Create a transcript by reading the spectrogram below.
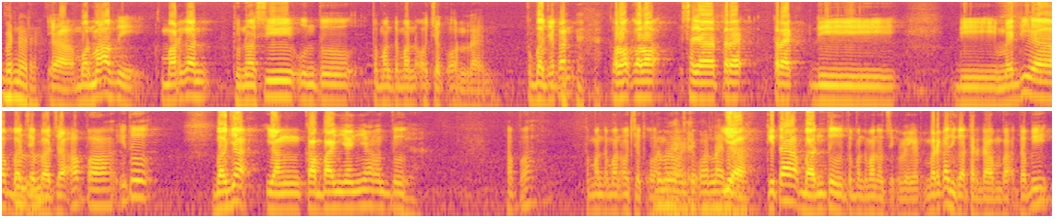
Benar. Ya, mohon maaf nih, kemarin kan donasi untuk teman-teman ojek online. Kebanyakan kalau kalau saya track track di di media baca-baca apa itu banyak yang kampanyenya untuk apa teman-teman ojek online. ojek online, Iya, kita bantu teman-teman ojek online. Mereka juga terdampak, tapi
